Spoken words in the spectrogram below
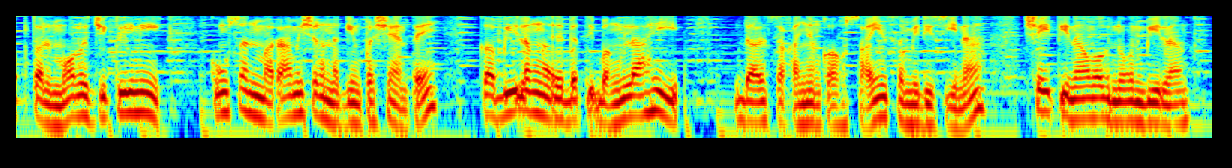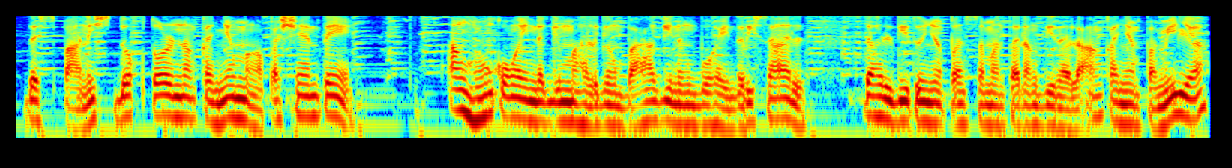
ophthalmology clinic kung saan marami siyang naging pasyente kabilang ng iba't ibang lahi. Dahil sa kanyang kahusayan sa medisina, siya ay tinawag noon bilang the Spanish doctor ng kanyang mga pasyente. Ang Hong Kong ay naging mahalagang bahagi ng buhay ni Rizal dahil dito niya pansamantalang dinala ang kanyang pamilya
